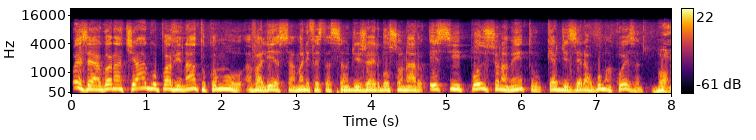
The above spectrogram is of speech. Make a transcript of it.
Pois é, agora, Tiago Pavinato, como avalia essa manifestação de Jair Bolsonaro? Esse posicionamento quer dizer alguma coisa? Bom,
